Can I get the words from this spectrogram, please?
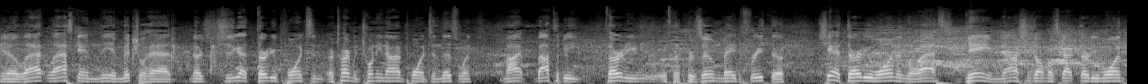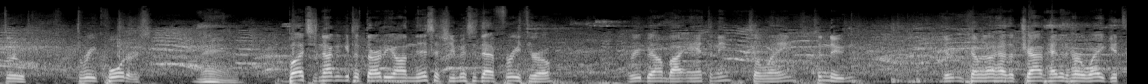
you know, last, last game Nia Mitchell had no, she's got 30 points in, or pardon me, 29 points in this one. My, about to be 30 with the presumed made free throw. She had 31 in the last game. Now she's almost got 31 through three quarters. Man. But she's not going to get to 30 on this if she misses that free throw. Rebound by Anthony to Lane to Newton. Newton coming out has a trap headed her way, gets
